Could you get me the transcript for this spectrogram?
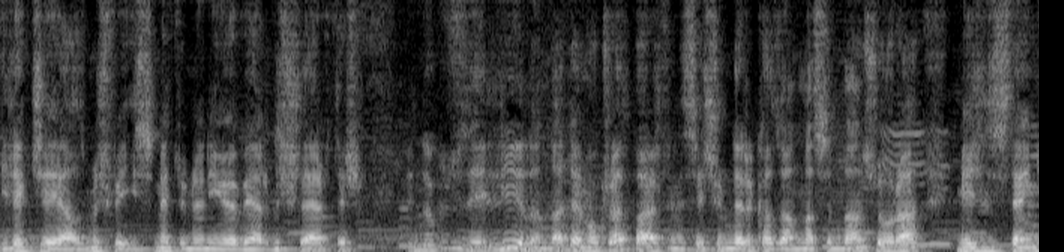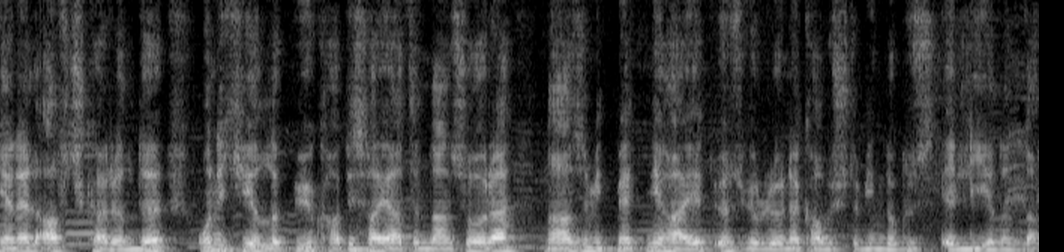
dilekçe yazmış ve İsmet İnönü'ye vermişlerdir. 1950 yılında Demokrat Parti'nin seçimleri kazanmasından sonra meclisten genel af çıkarıldı. 12 yıllık büyük hapis hayatından sonra Nazım Hikmet nihayet özgürlüğüne kavuştu 1950 yılında.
